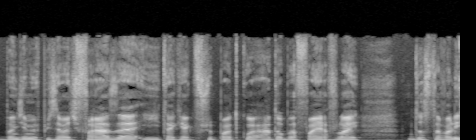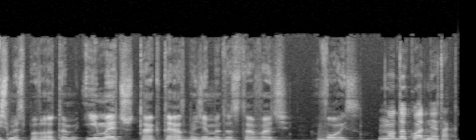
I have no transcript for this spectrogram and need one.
będziemy wpisywać frazę i tak jak w przypadku Adobe Firefly dostawaliśmy z powrotem image, tak teraz będziemy dostawać voice. No dokładnie tak.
